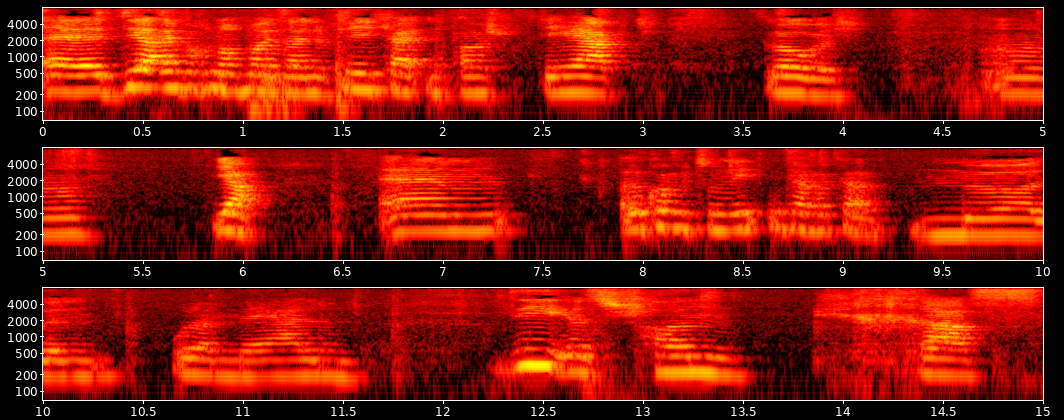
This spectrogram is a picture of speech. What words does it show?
äh, der einfach nochmal seine Fähigkeiten verstärkt, glaube ich. ja. Ähm, also kommen wir zum nächsten Charakter. Merlin. Oder Merlin. Sie ist schon krass.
